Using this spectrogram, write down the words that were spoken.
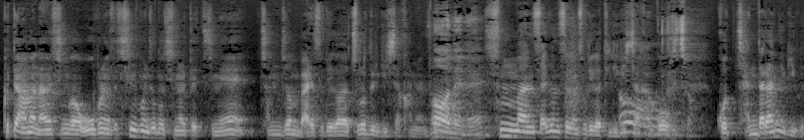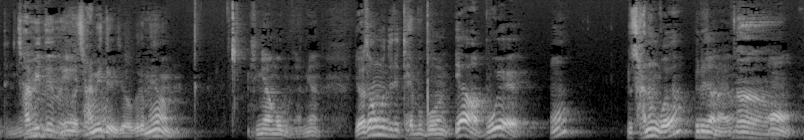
그때 아마 남자친구가 5분에서 7분 정도 지날 때쯤에 점점 말소리가 줄어들기 시작하면서 어, 네네. 숨만 새근새근 소리가 들리기 시작하고 그렇죠. 곧 잔다란 얘기거든요. 잠이 드는 예, 거죠. 잠이 들죠. 그러면 중요한 건 뭐냐면 여성분들이 대부분 야 뭐해? 어? 너 자는 거야? 이러잖아요. 어. 어.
